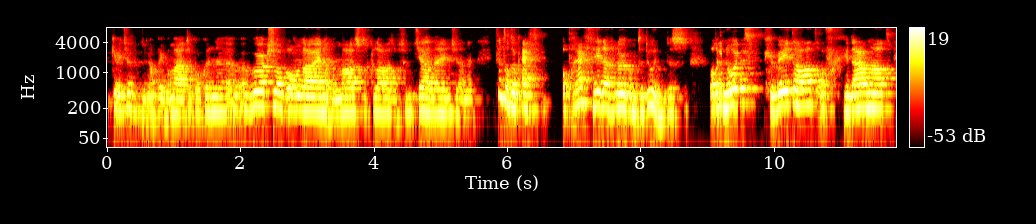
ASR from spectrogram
ik weet je, ik doe nog regelmatig ook een, een, workshop online of een masterclass of zo'n challenge. En ik vind dat ook echt oprecht heel erg leuk om te doen. Dus wat ik nooit geweten had of gedaan had,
